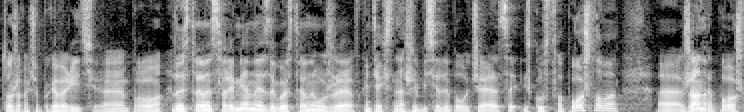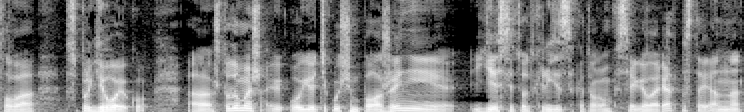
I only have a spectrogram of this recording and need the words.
тоже хочу поговорить э, про, с одной стороны, современное, с другой стороны, уже в контексте нашей беседы получается искусство прошлого, э, жанр прошлого, супергероику. Э, что думаешь о ее текущем положении, есть ли тот кризис, о котором все говорят постоянно,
